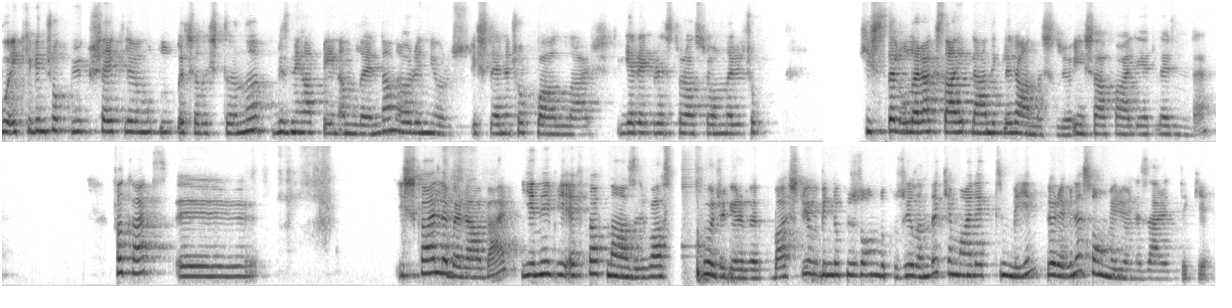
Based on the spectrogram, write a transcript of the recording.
bu ekibin çok büyük şevkle ve mutlulukla çalıştığını biz Nihat Bey'in anılarından öğreniyoruz. İşlerine çok bağlılar. Gerek restorasyonları çok kişisel olarak sahiplendikleri anlaşılıyor inşaat faaliyetlerinde. Fakat e, İşgalle beraber yeni bir Efkaf Nazırı Vasfı Hoca görevi başlıyor ve 1919 yılında Kemalettin Bey'in görevine son veriyor nezaretteki.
